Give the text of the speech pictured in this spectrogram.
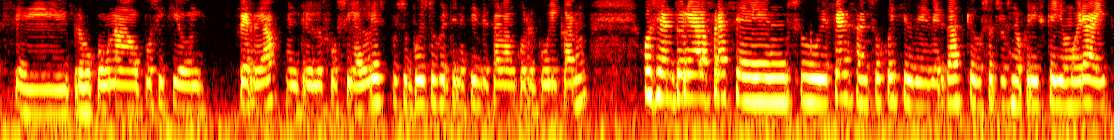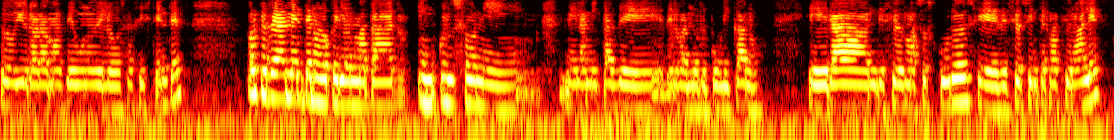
Se provocó una oposición férrea entre los fusiladores, por supuesto pertenecientes al Banco Republicano. José Antonio a la frase en su defensa, en su juicio de verdad que vosotros no queréis que yo muera, hizo llorar a más de uno de los asistentes porque realmente no lo querían matar incluso ni, ni la mitad del bando republicano. Eran deseos más oscuros, eh, deseos internacionales.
